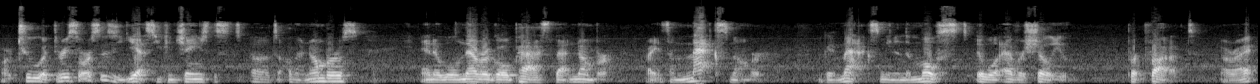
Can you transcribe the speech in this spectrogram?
or two or three sources, yes, you can change this uh, to other numbers and it will never go past that number, right? It's a max number, okay, max, meaning the most it will ever show you per product, all right?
